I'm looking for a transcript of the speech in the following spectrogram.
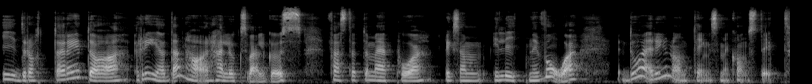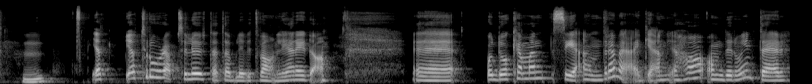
idrottare idag redan har hallux valgus, fast att de är på liksom, elitnivå, då är det ju någonting som är konstigt. Mm. Jag, jag, tror absolut att det har blivit vanligare idag. Eh, och då kan man se andra vägen. Jaha, om det då inte är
